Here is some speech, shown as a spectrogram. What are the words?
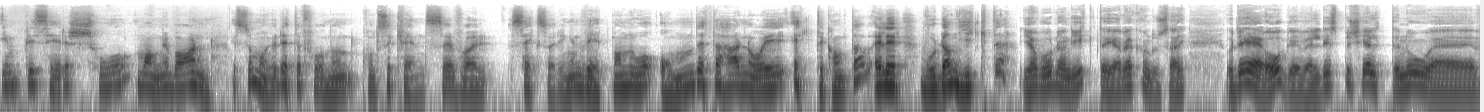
impliserer så mange barn, så må jo dette få noen konsekvenser for seksåringen. Vet man noe om dette her nå i etterkant av? Eller hvordan gikk det? Ja, hvordan gikk det? Ja, det kan du si. Og det er òg veldig spesielt. Nå, eh,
